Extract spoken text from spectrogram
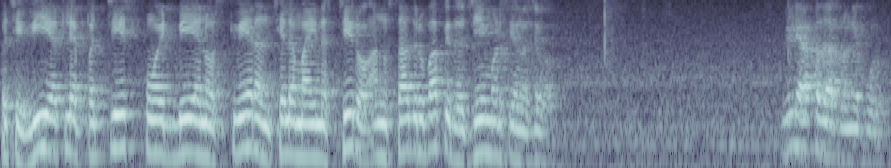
પછી વી એટલે પચીસ પોઈન્ટ બે એનો સ્ક્વેર અને છેલ્લે માઇનસ જીરો આનું સાદરૂપ આપી દો. જે મળશે એનો જવાબ. વીડિયો આખો દાખલો ને પૂરું.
